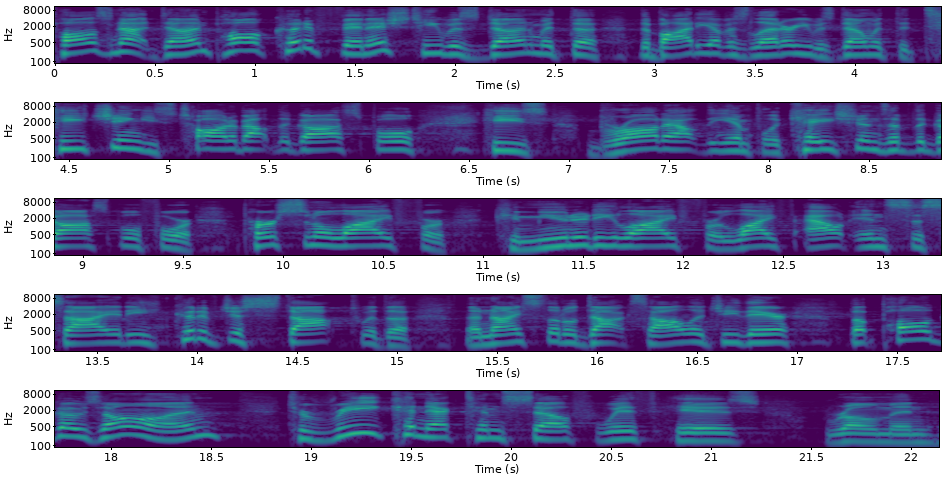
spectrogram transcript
Paul's not done. Paul could have finished. He was done with the, the body of his letter, he was done with the teaching. He's taught about the gospel, he's brought out the implications of the gospel for personal life, for community life, for life out in society. He could have just stopped with a, a nice little doxology there. But Paul goes on to reconnect himself with his Roman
